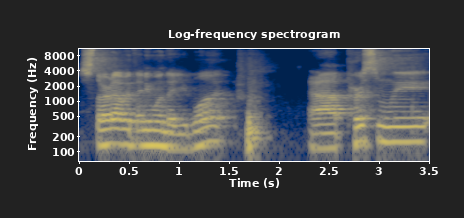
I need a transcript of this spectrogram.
Start out with anyone that you want. Uh, personally,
